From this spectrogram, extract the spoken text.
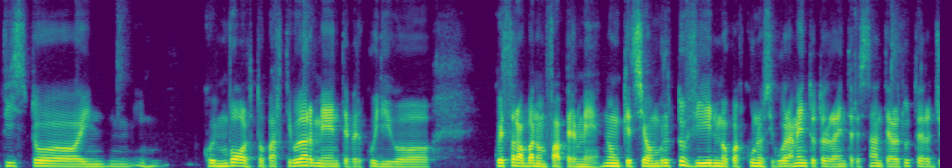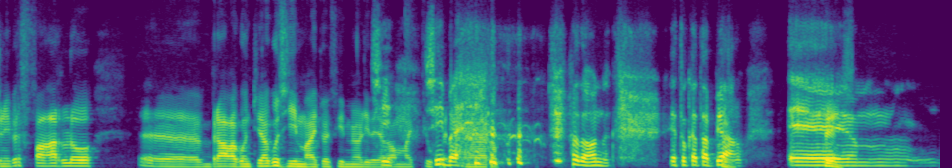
visto in- in- coinvolto particolarmente, per cui dico questa roba non fa per me, non che sia un brutto film, qualcuno sicuramente troverà interessante, avrà tutte le ragioni per farlo, eh, brava, continua così, ma i tuoi film non li Sì, vedrò mai più. sì, beh, Madonna, è toccata a piano. Ehm,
